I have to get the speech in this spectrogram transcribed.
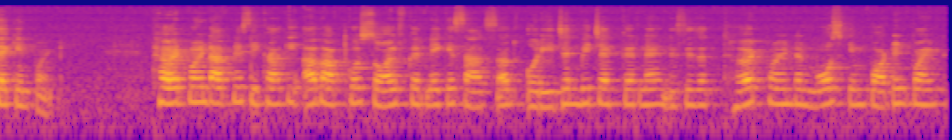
सेकेंड पॉइंट थर्ड पॉइंट आपने सीखा कि अब आपको सॉल्व करने के साथ साथ ओरिजिन भी चेक करना है। This is a third point and most important point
